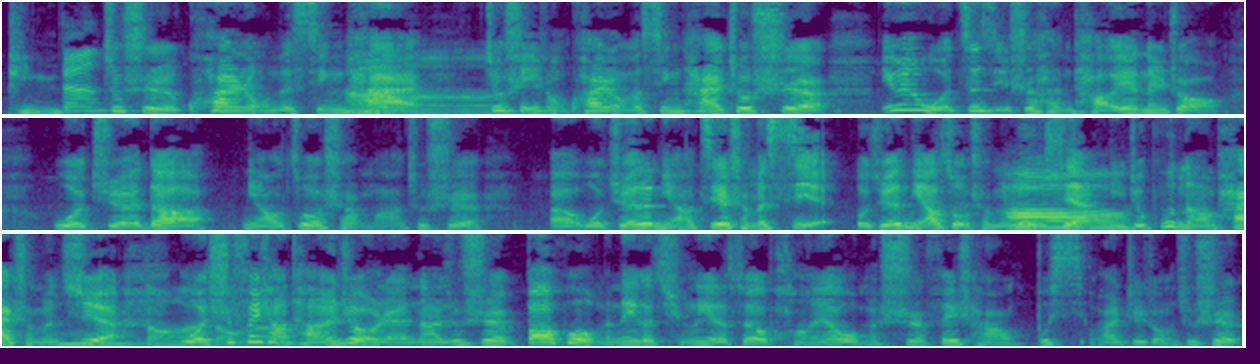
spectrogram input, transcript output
平淡，就是宽容的心态，嗯就是一种宽容的心态，就是因为我自己是很讨厌那种，我觉得你要做什么，就是。呃，我觉得你要接什么戏，我觉得你要走什么路线，哦你就不能拍什么剧。嗯我是非常讨厌这种人的，就是包括我们那个群里的所有朋友，我们是非常不喜欢这种，就是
